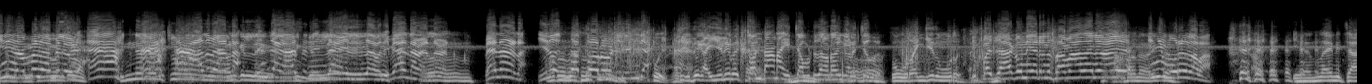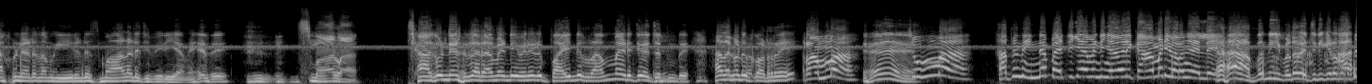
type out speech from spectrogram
ഇനി നമ്മൾ തമ്മിൽ അത് വേണ്ട നിന്റെ കാശ് നിന്റെ എനിക്കില്ലേ. മതി. വേണ്ട വേണ്ട വേണ്ട വേണ്ട വേണ്ട ഇത് ഇന്നത്തോടുകൂടി നിന്റെ ഇത് കയ്യിൽ വെച്ചോണ്ടാണ് ഈ ചവിട്ട് നാടകം കളിച്ചത് നൂറെങ്കി നൂറ് ഇപ്പൊ ചാക്കുണ്ണിയേരന് സമാധാനമായ സമാധാനം ഇനി മുറി തറ എന്നാ ഇനി ചാക്കുണ്ണിയേട്ടൻ നമുക്ക് ഈ രണ്ട് സ്മാൾ അടിച്ച് പിരിയാം ഏത് സ്മാളാ ചാക്കുണ്ണിയേട്ടൻ തരാൻ വേണ്ടി ഇവനൊരു പൈന്റ് റം അടിച്ചു വെച്ചിട്ടുണ്ട്. അതങ്ങോട്ട് കൊടറേ. റമ്മ? ഏ. ചുമ്മാ? അത് നിന്നെ പറ്റിക്കാൻ വേണ്ടി ഞാൻ ഒരു കാമഡി പറഞ്ഞല്ലേ ആ, അപ്പൊ നീ ഇവിടെ വെച്ചിരിക്കണതാ. അത്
